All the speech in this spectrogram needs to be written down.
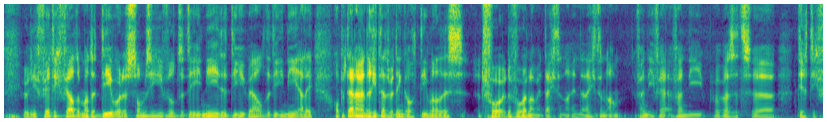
we hebben die 40 velden, maar de die worden soms ingevuld, de die niet, de die wel, de die niet. Allee, op het einde van de rit dat we denken al het is het voor, de voornaam en de achternaam. En de achternaam. Van die, van die, wat was het, uh, 30,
